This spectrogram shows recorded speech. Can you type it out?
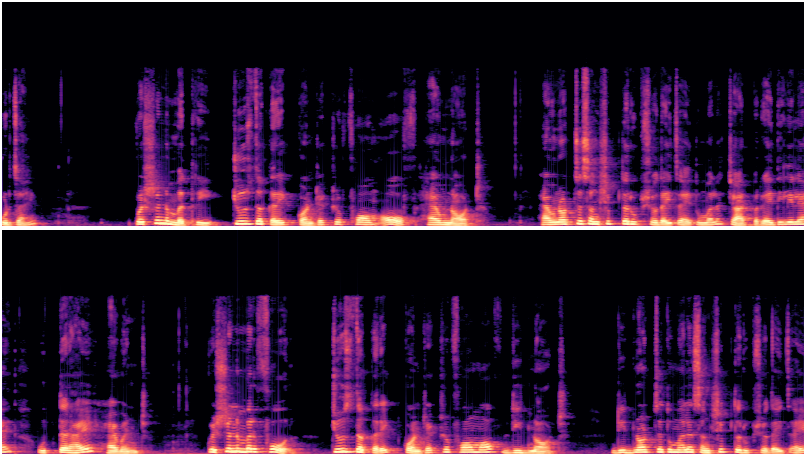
पुढचा आहे. Question number three choose the correct contractor form of have not have नॉटचं संक्षिप्त रूप शोधायचं आहे तुम्हाला चार पर्याय दिलेले आहेत. उत्तर आहे haven't question number four choose the correct contractor form of did not did नॉटचं तुम्हाला संक्षिप्त रूप शोधायचं आहे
